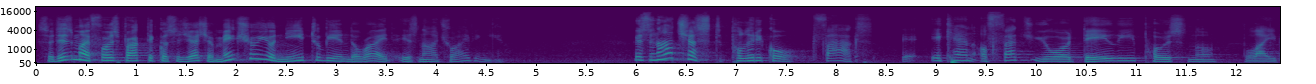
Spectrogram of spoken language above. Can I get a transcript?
So this is my first practical suggestion. Make sure your need to be in the right is not driving you. It's not just political facts. It can affect your daily personal life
